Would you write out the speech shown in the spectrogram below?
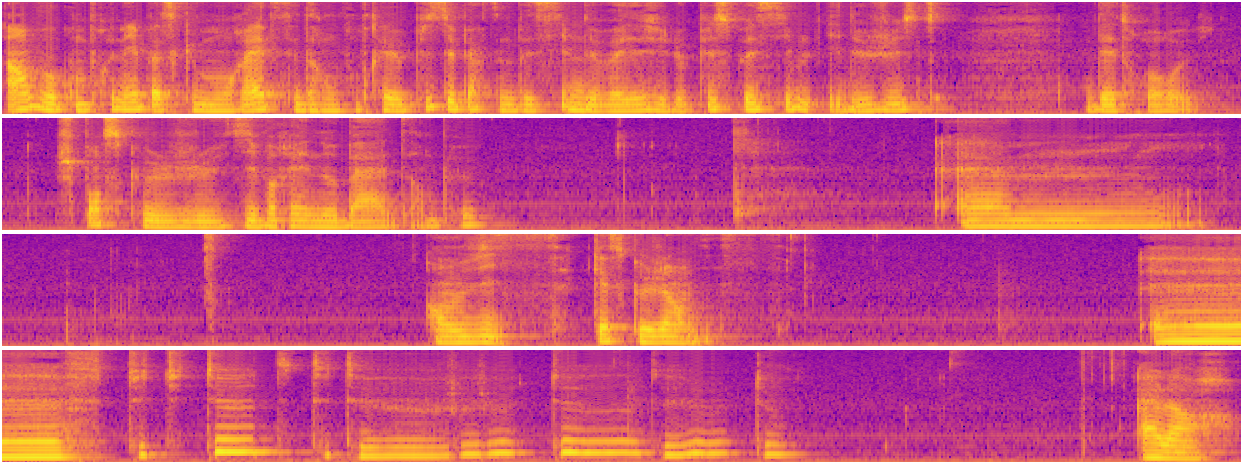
Hein, vous comprenez Parce que mon rêve, c'est de rencontrer le plus de personnes possible, de voyager le plus possible et de juste d'être heureuse. Je pense que je vivrai nomade un peu. Euh... En vice. Qu'est-ce que j'ai en vice euh, alors,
